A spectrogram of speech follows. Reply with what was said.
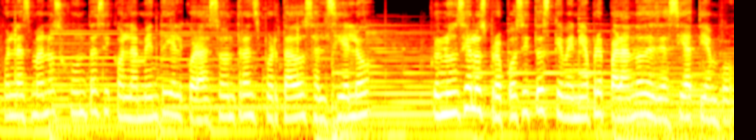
con las manos juntas y con la mente y el corazón transportados al cielo, pronuncia los propósitos que venía preparando desde hacía tiempo.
